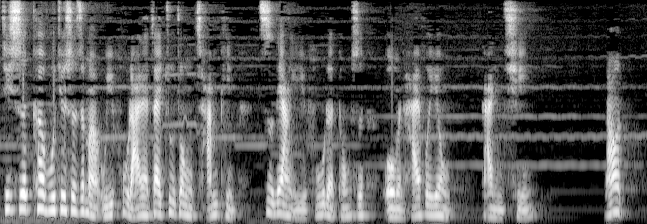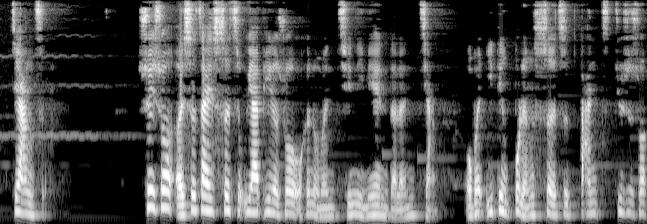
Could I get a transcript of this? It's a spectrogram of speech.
其实客户就是这么维护来的，在注重产品质量与服务的同时，我们还会用感情，然后这样子。所以说，而是在设置 VIP 的时候，我跟我们群里面的人讲，我们一定不能设置单，就是说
